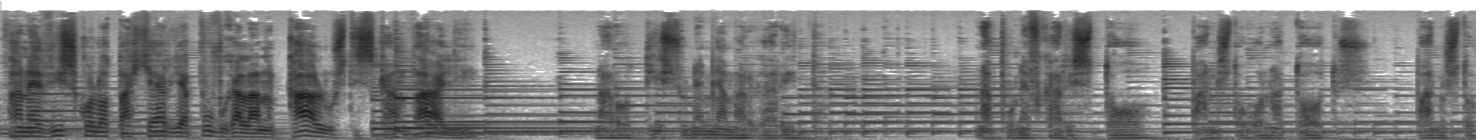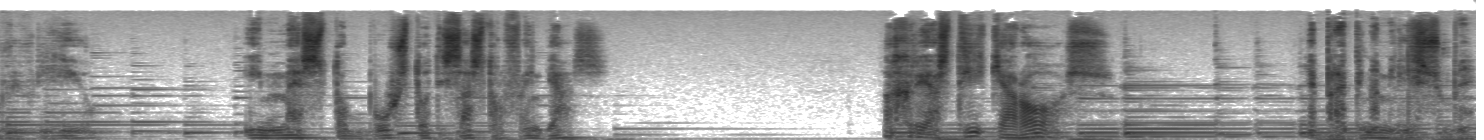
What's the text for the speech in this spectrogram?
Θα είναι δύσκολο τα χέρια που βγαλαν κάλους στη σκανδάλη να ρωτήσουν μια μαργαρίτα. Να πούνε ευχαριστώ πάνω στο γονατό τους, πάνω στο βιβλίο ή μες στο μπούστο της αστροφενιάς. Θα χρειαστεί καιρός και πρέπει να μιλήσουμε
